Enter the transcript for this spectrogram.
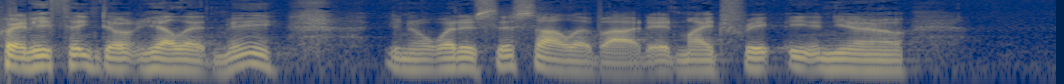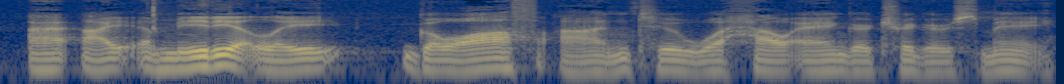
do anything, don't yell at me. You know, what is this all about? It might freak, you know, I, I immediately go off on to how anger triggers me.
